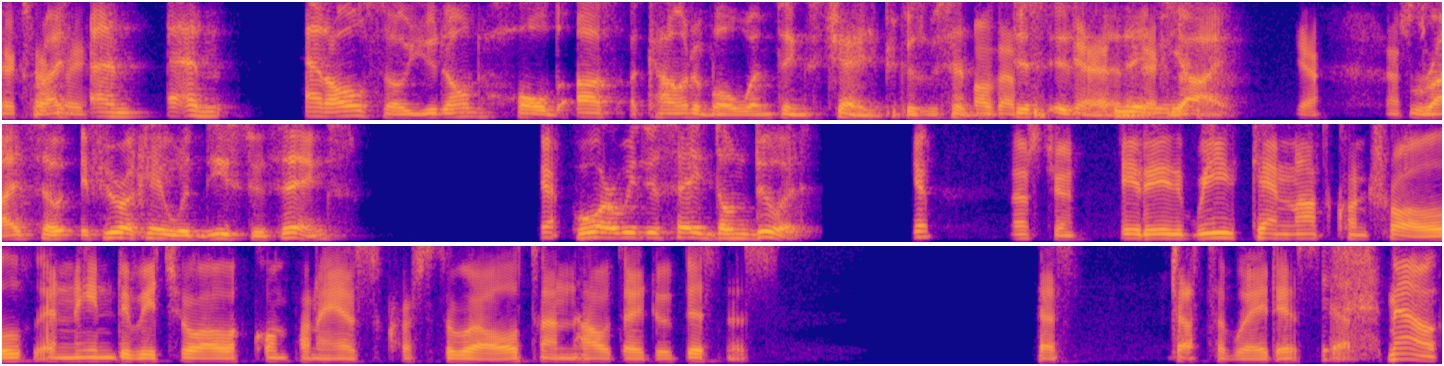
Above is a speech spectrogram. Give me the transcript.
exactly. right? And and and also you don't hold us accountable when things change because we said Oh, this isn't yeah, an exactly. API, Yeah, that's true. right? So if you're okay with these two things, Yeah. who are we to say don't do it? Yep, that's true. It is, we cannot control an individual companies across the world and how they do business. That's just the way it is. Yeah. Now,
